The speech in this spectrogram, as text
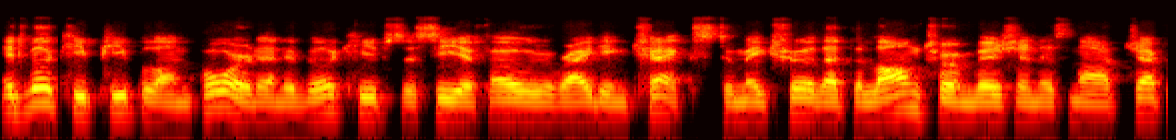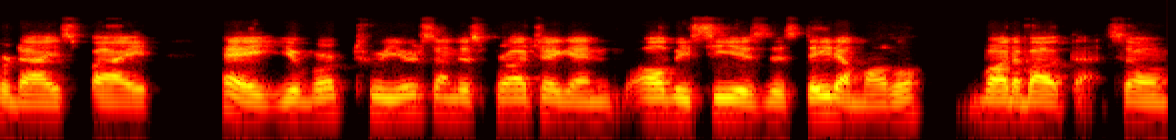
it will keep people on board and it will keep the cfo writing checks to make sure that the long-term vision is not jeopardized by hey you worked two years on this project and all we see is this data model what about that? So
